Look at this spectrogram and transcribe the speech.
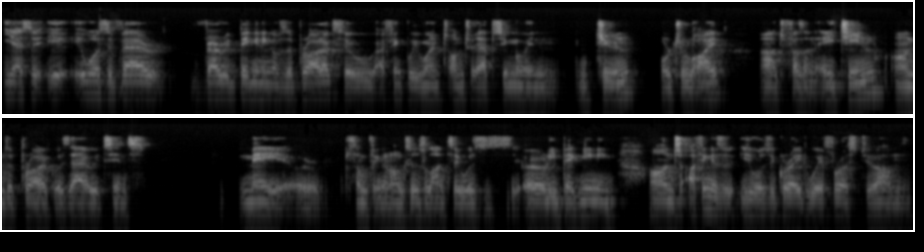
Yeah, so it, it was a very, very beginning of the product. So I think we went on to AppSumo in June or July uh, 2018, and the product was out since May or something along those lines. It was the early beginning, and I think it was a great way for us to um,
